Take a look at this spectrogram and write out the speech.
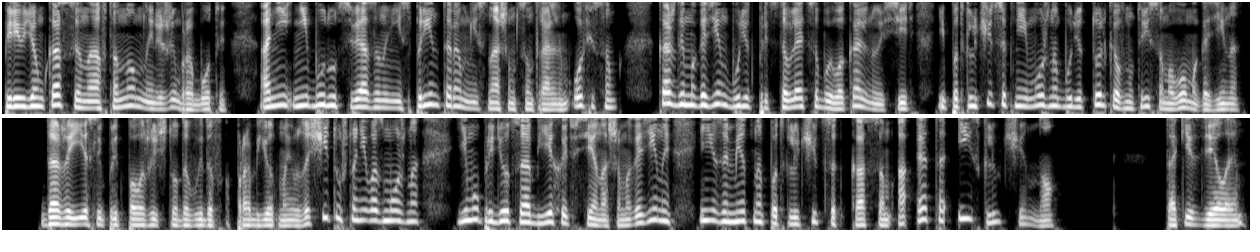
переведем кассы на автономный режим работы. Они не будут связаны ни с принтером, ни с нашим центральным офисом. Каждый магазин будет представлять собой локальную сеть, и подключиться к ней можно будет только внутри самого магазина. Даже если предположить, что Давыдов пробьет мою защиту, что невозможно, ему придется объехать все наши магазины и незаметно подключиться к кассам, а это исключено. Так и сделаем.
